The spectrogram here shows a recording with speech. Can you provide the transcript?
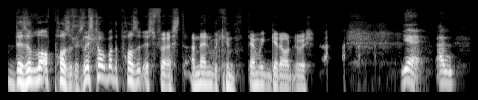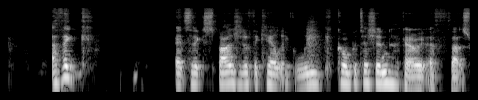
there's a lot of positives. Let's talk about the positives first, and then we can then we can get on to it. Yeah, and I think it's an expansion of the Celtic League competition. I can't remember if that's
